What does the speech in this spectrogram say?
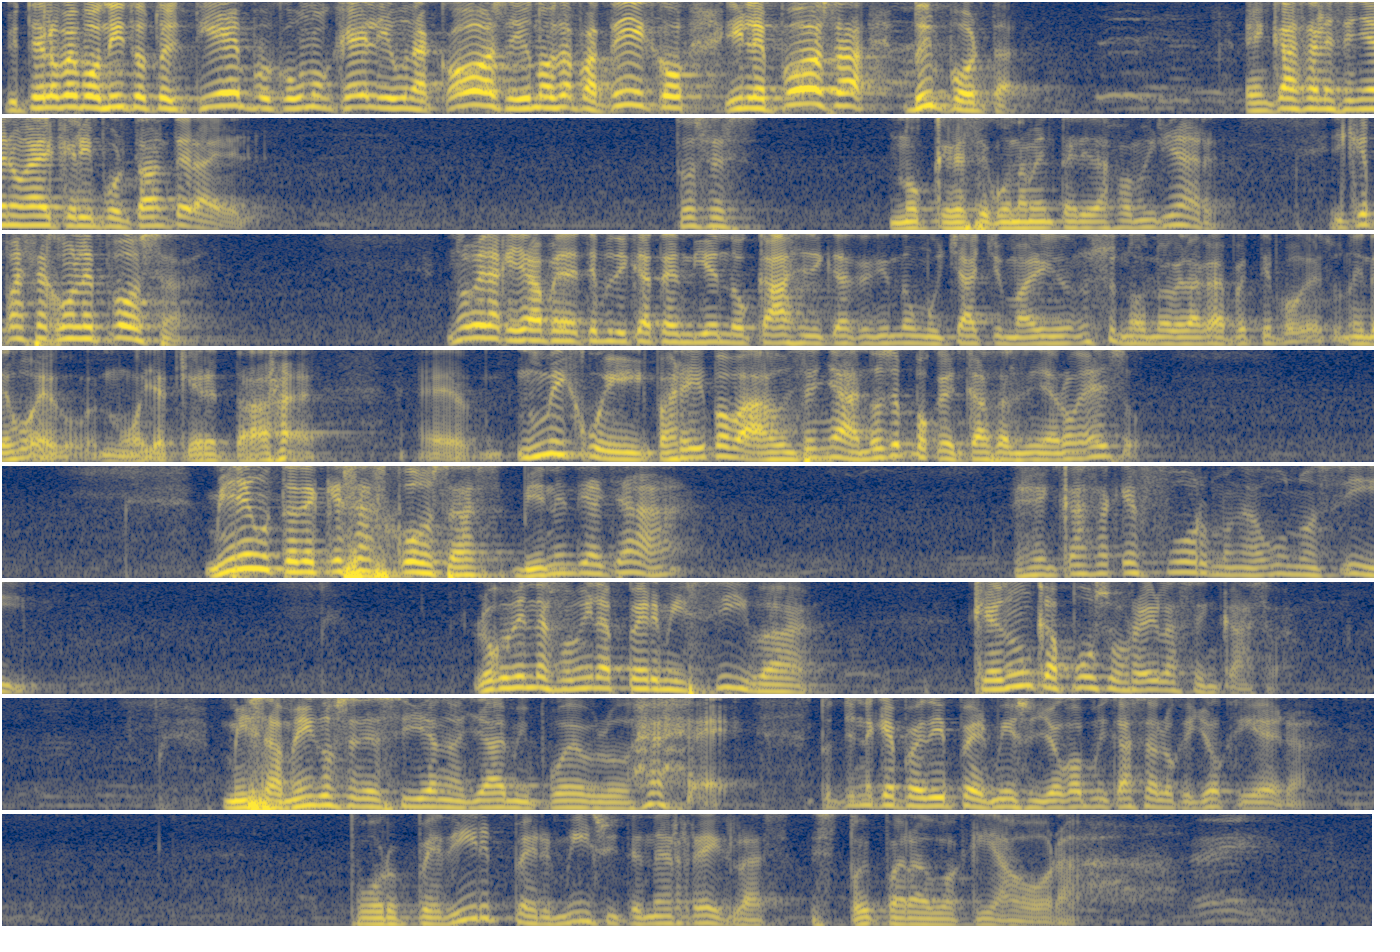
Y usted lo ve bonito todo el tiempo, con uno Kelly una cosa y unos zapaticos, y la esposa, no importa. En casa le enseñaron a él que lo importante era él. Entonces, no crece con una mentalidad familiar. ¿Y qué pasa con la esposa? No es verdad que lleva a perder tiempo de que atendiendo casa, y que atendiendo muchachos y marido. No, no es verdad que perder tiempo eso, ni de juego. No, ella quiere estar eh, muy cuí, para arriba y para abajo, enseñándose porque en casa le enseñaron eso. Miren ustedes que esas cosas vienen de allá. Es en casa que forman a uno así. Luego viene la familia permisiva que nunca puso reglas en casa. Mis amigos se decían allá en mi pueblo, jeje, tú tienes que pedir permiso, yo hago mi casa lo que yo quiera. Por pedir permiso y tener reglas, estoy parado aquí ahora.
